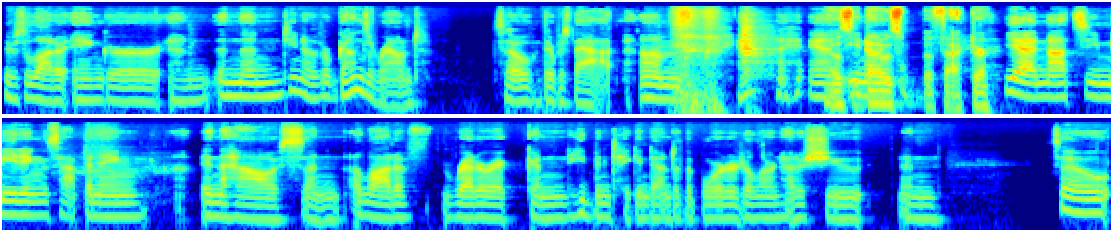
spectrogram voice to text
there was a lot of anger, and and then you know there were guns around, so there was that. Um, and That was, you know that was a factor. yeah, Nazi meetings happening in the house and a lot of rhetoric. And he'd been taken down to the border to learn how to shoot. And so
